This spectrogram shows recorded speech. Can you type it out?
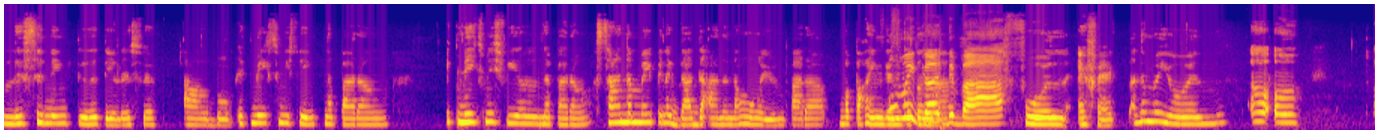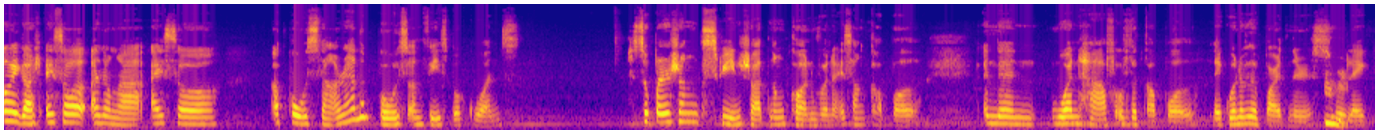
listening to the Taylor Swift album, it makes me think na parang, it makes me feel na parang, sana may pinagdadaanan ako ngayon para mapakinggan oh my ko to God, na di ba? full effect. Alam mo yun? Oo. Oh my gosh, I saw, ano nga, I saw a post lang, a random post on Facebook once. So, parang siyang screenshot ng convo na isang couple. And then, one half of the couple, like one of the partners, were Mhm. like,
